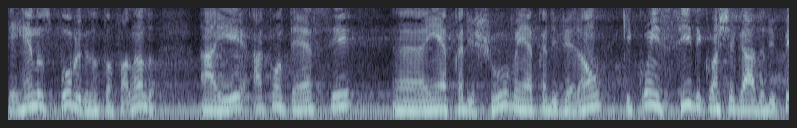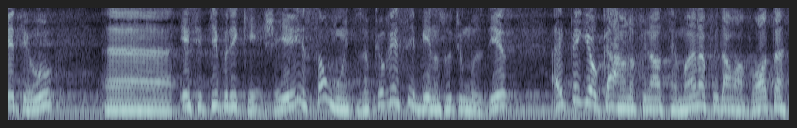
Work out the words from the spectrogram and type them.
terrenos públicos eu estou falando, aí acontece eh, em época de chuva, em época de verão, que coincide com a chegada do IPTU, eh, esse tipo de queixa. E são muitos, o que eu recebi nos últimos dias. Aí peguei o carro no final de semana, fui dar uma volta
